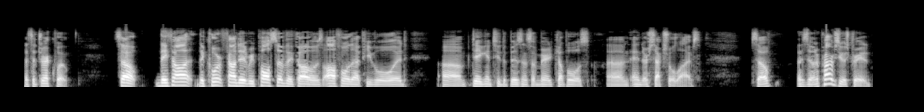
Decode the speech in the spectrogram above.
That's a direct quote. So they thought the court found it repulsive. They thought it was awful that people would um, dig into the business of married couples um, and their sexual lives. So a zone of privacy was created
